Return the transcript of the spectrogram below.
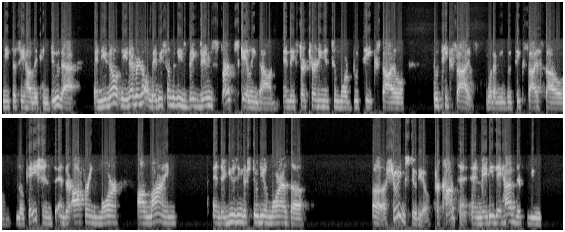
need to see how they can do that. And you know, you never know. Maybe some of these big gyms start scaling down and they start turning into more boutique style, boutique size. What I mean, boutique size style locations, and they're offering more online, and they're using their studio more as a a shooting studio for content. And maybe they have their few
